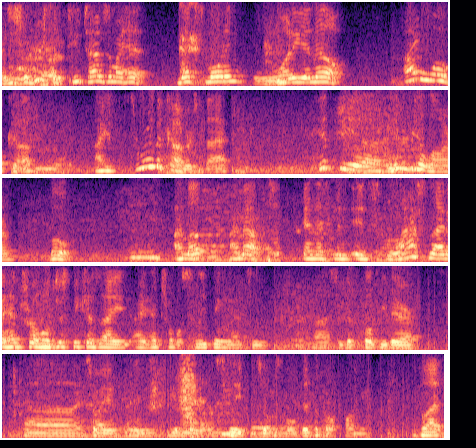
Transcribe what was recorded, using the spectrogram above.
I just rehearsed it a few times in my head. Next morning, what do you know? I woke up, I threw the covers back, hit the uh, hit the alarm, boom. I'm up, I'm out, and it's been it's last night I had trouble just because I, I had trouble sleeping, I had some uh, some difficulty there, uh, so I, I didn't get a lot of sleep, and so it was a little difficult for me. But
